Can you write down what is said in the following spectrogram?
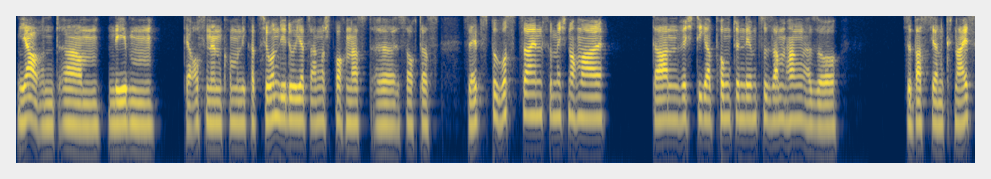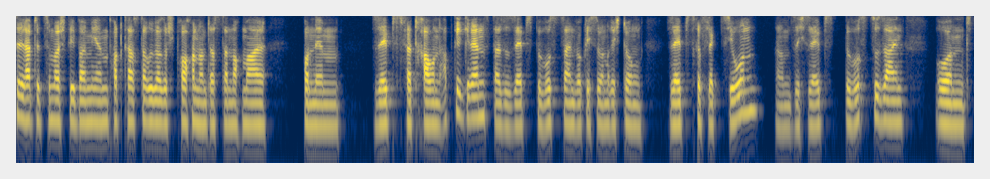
Ja, und ähm, neben der offenen Kommunikation, die du jetzt angesprochen hast, äh, ist auch das Selbstbewusstsein für mich nochmal da ein wichtiger Punkt in dem Zusammenhang. Also Sebastian Kneißl hatte zum Beispiel bei mir im Podcast darüber gesprochen und das dann nochmal von dem Selbstvertrauen abgegrenzt, also Selbstbewusstsein wirklich so in Richtung Selbstreflexion, ähm, sich selbst bewusst zu sein. Und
